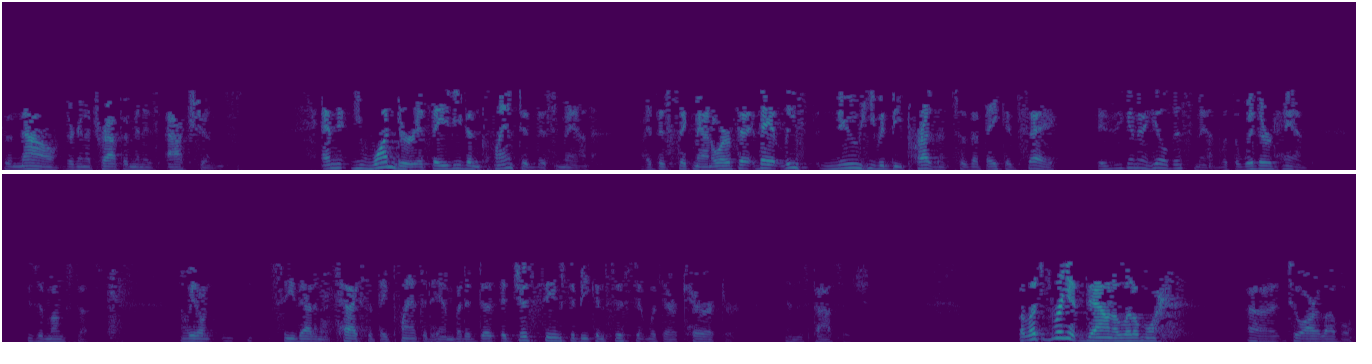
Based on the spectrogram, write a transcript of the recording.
So now they're going to trap him in his actions. And you wonder if they've even planted this man, right, this sick man, or if they at least knew he would be present so that they could say, Is he going to heal this man with the withered hand who's amongst us? And we don't see that in the text that they planted him, but it, does, it just seems to be consistent with their character in this passage. But let's bring it down a little more uh, to our level.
